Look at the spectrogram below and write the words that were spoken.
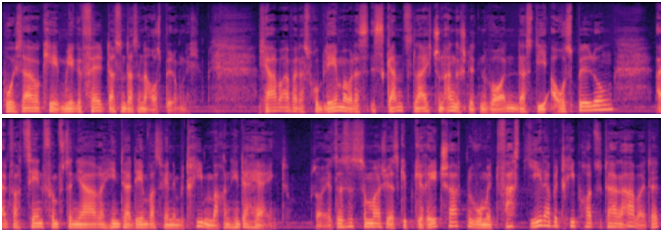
wo ich sage, okay, mir gefällt das und das in der Ausbildung nicht. Ich habe einfach das Problem, aber das ist ganz leicht schon angeschnitten worden, dass die Ausbildung einfach 10, 15 Jahre hinter dem, was wir in den Betrieben machen, hinterherhinkt. So, jetzt ist es zum Beispiel, es gibt Gerätschaften, womit fast jeder Betrieb heutzutage arbeitet.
